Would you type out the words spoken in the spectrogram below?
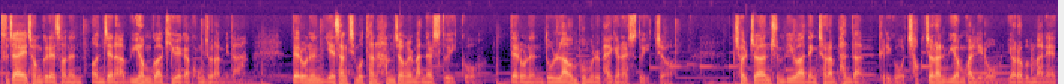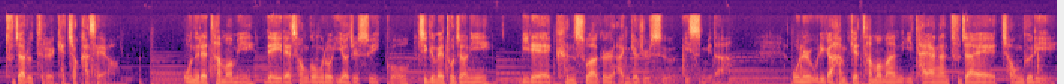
투자의 정글에서는 언제나 위험과 기회가 공존합니다. 때로는 예상치 못한 함정을 만날 수도 있고, 때로는 놀라운 보물을 발견할 수도 있죠. 철저한 준비와 냉철한 판단, 그리고 적절한 위험 관리로 여러분만의 투자 루트를 개척하세요. 오늘의 탐험이 내일의 성공으로 이어질 수 있고, 지금의 도전이 미래에 큰 수확을 안겨줄 수 있습니다. 오늘 우리가 함께 탐험한 이 다양한 투자의 정글이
